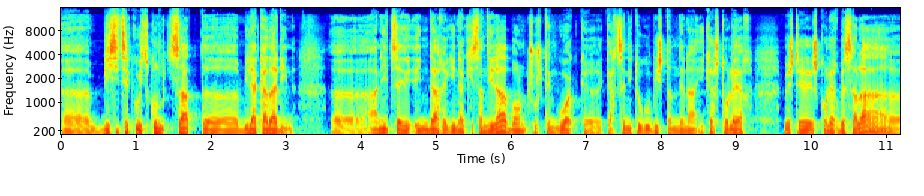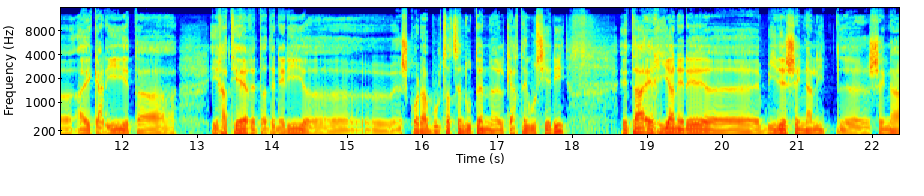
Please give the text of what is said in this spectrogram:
uh, bizitzeko izkuntzat uh, bilakadarin uh, anitz indar eginak izan dira, bon, sustengoak uh, kartzen ditugu biztan dena ikastoler, beste eskoler bezala, uh, aekari eta irratier eta deneri uh, eskora bultzatzen duten elkarte guzieri, Eta errian ere uh, bide seina, uh, seina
